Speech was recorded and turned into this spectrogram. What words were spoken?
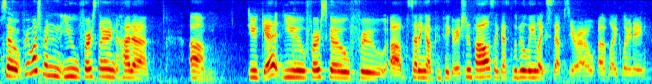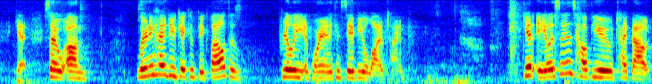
So pretty much when you first learn how to um, do Git, you first go through um, setting up configuration files. Like that's literally like step zero of like learning Git. So um, learning how to do Git config files is really important and it can save you a lot of time. Git aliases help you type out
